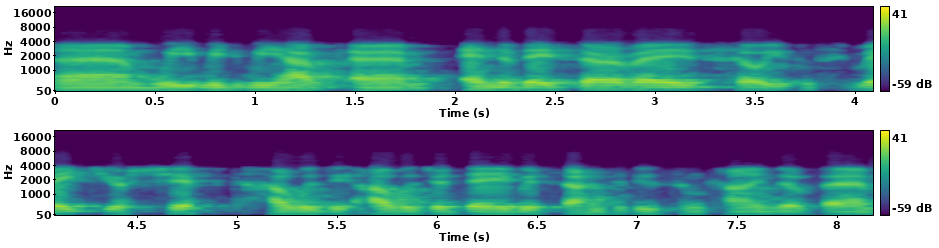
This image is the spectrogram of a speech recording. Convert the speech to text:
Um, we, we, we have um, end of day surveys, so you can rate your shift. How was, you, how was your day? We're starting to do some kind of um,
